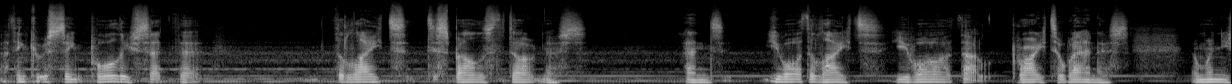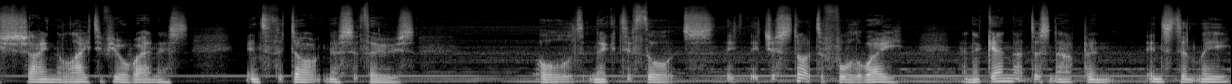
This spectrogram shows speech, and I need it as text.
I think it was St. Paul who said that the light dispels the darkness, and you are the light, you are that bright awareness. And when you shine the light of your awareness into the darkness of those old negative thoughts, they, they just start to fall away. And again, that doesn't happen instantly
